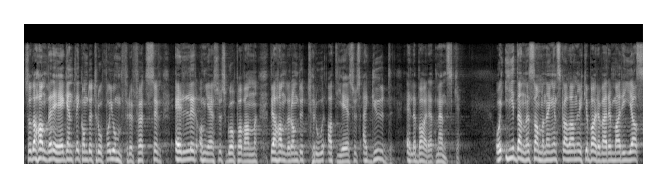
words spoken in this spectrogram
Så det handler egentlig ikke om du tror på jomfrufødsel eller om Jesus går på vannet. Det handler om du tror at Jesus er Gud eller bare et menneske. Og I denne sammenhengen skal han jo ikke bare være Marias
